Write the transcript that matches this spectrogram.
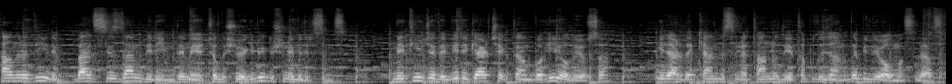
tanrı değilim, ben sizden biriyim demeye çalışıyor gibi düşünebilirsiniz. Neticede biri gerçekten vahiy alıyorsa ileride kendisine tanrı diye tapılacağını da biliyor olması lazım.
